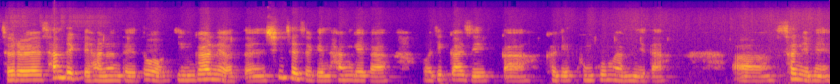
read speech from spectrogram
절을 300배 하는데도 인간의 어떤 신체적인 한계가 어디까지일까 그게 궁금합니다. 어, 스님의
